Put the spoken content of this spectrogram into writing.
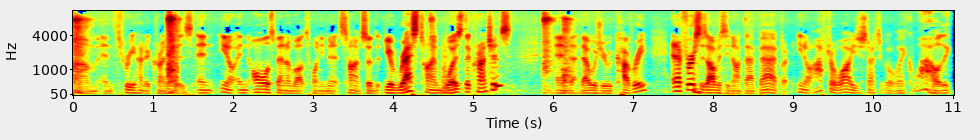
um, and 300 crunches. And you know and all spent about 20 minutes time. So th- your rest time was the crunches and that, that was your recovery. And at first, it's obviously not that bad, but you know, after a while, you start to go like, wow, like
